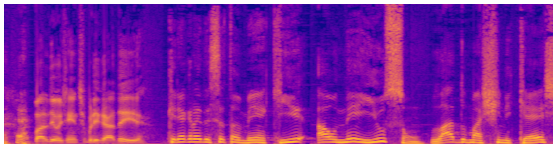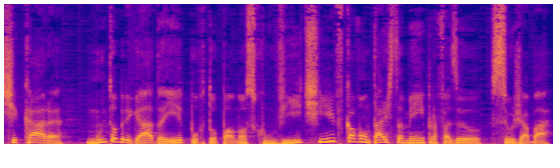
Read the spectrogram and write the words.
valeu, gente. Obrigado aí. Queria agradecer também aqui ao Neilson, lá do MachineCast. Cara, muito obrigado aí por topar o nosso convite e fica à vontade também para fazer o seu jabá.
